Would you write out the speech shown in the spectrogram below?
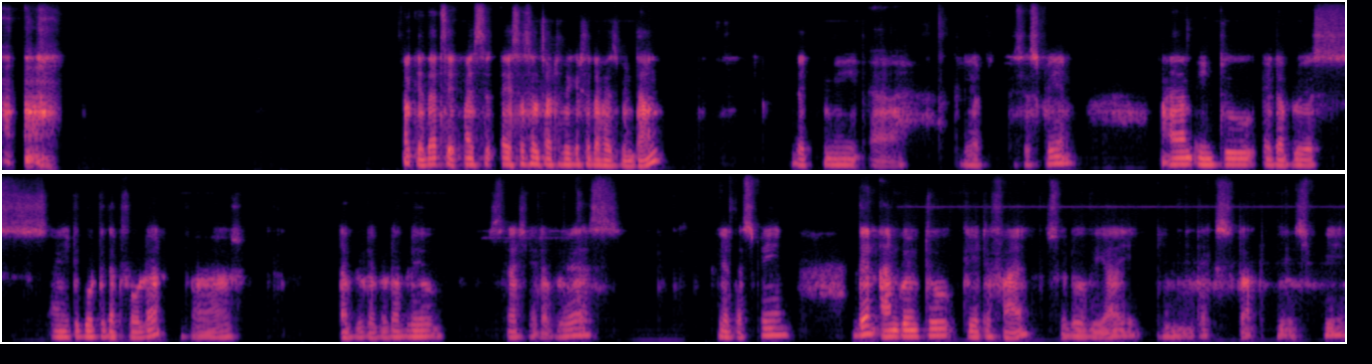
okay, that's it. My SSL certificate setup has been done. Let me uh, clear this screen. I am into AWS. I need to go to that folder for www slash AWS. Clear the screen. Then I'm going to create a file sudo vi index.php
